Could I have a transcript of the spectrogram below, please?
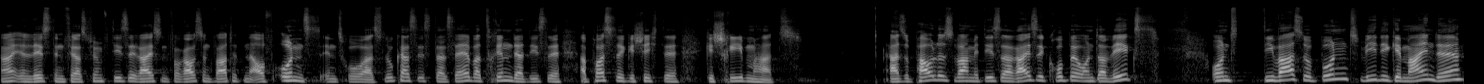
Ja, ihr lest in Vers 5, diese reisten voraus und warteten auf uns in Troas. Lukas ist da selber drin, der diese Apostelgeschichte geschrieben hat. Also Paulus war mit dieser Reisegruppe unterwegs und die war so bunt wie die Gemeinde,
